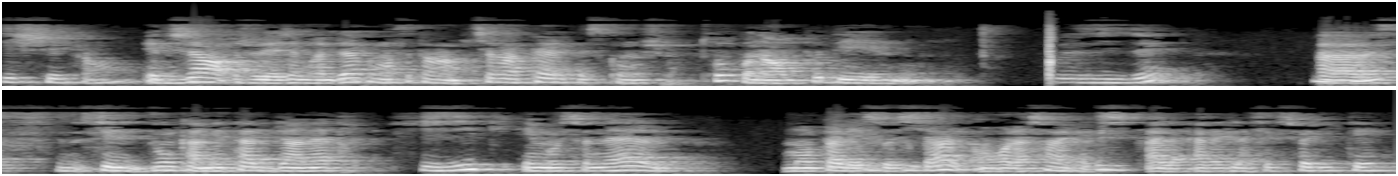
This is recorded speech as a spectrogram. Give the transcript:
psychique. Hein. Et déjà, j'aimerais bien commencer par un petit rappel parce que je trouve qu'on a un peu des fausses idées. Mhm. c'est donc un état de bien-être physique, émotionnel, mental et social en relation avec, avec la sexualité.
